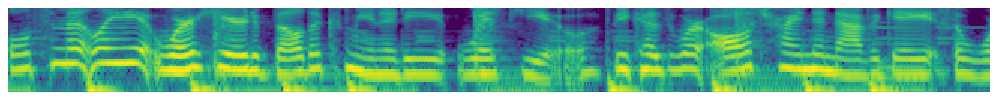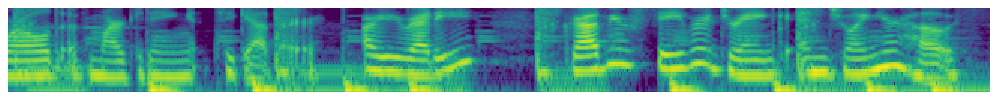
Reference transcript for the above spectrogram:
Ultimately, we're here to build a community with you because we're all trying to navigate the world of marketing together. Are you ready? Grab your favorite drink and join your hosts,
